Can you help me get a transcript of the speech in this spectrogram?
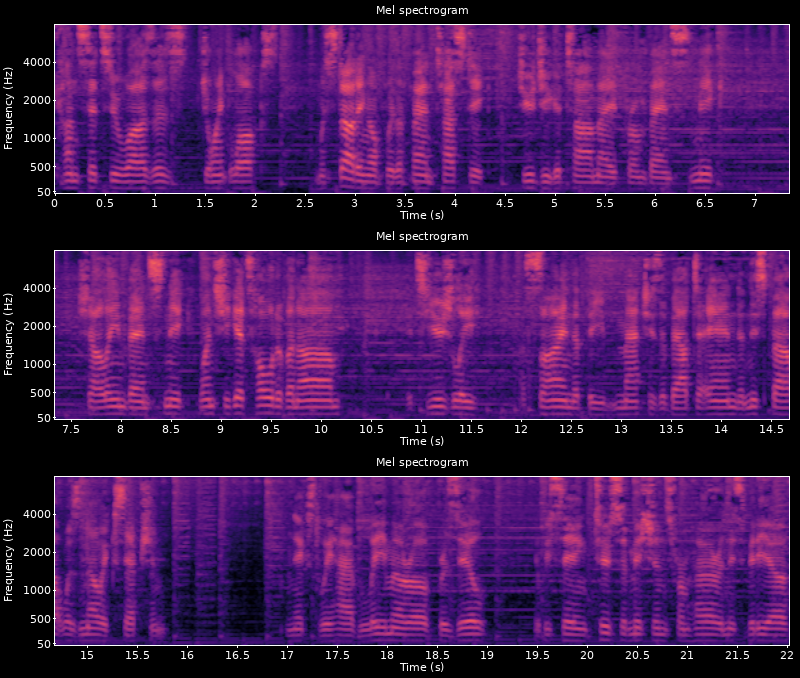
kansetsu wazas, joint locks. We're starting off with a fantastic Juji Gatame from Van Snick. Charlene Van Snick, when she gets hold of an arm, it's usually a sign that the match is about to end, and this bout was no exception. Next we have Lima of Brazil. You'll be seeing two submissions from her in this video,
